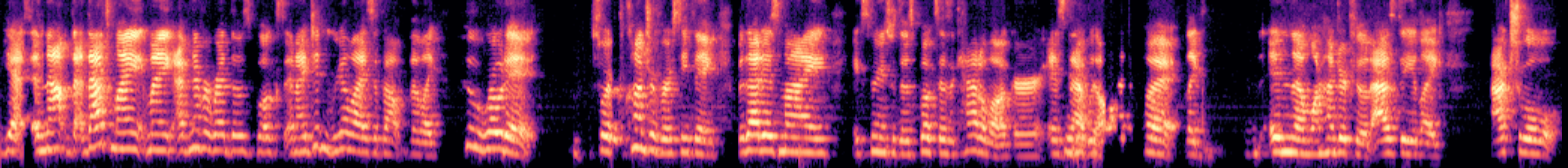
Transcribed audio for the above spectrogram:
Yes, and that, that that's my my I've never read those books and I didn't realize about the like who wrote it sort of controversy thing, but that is my experience with those books as a cataloger is that we mm-hmm. all had to put like in the 100 field as the like actual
